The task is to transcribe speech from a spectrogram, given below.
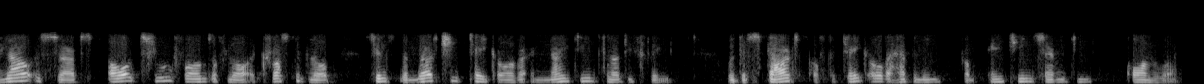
now usurps all true forms of law across the globe since the merchant takeover in 1933, with the start of the takeover happening from 1870 onwards.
